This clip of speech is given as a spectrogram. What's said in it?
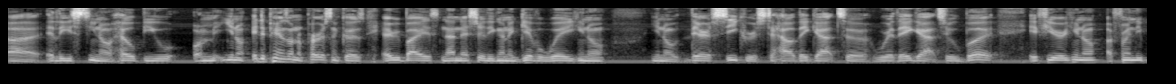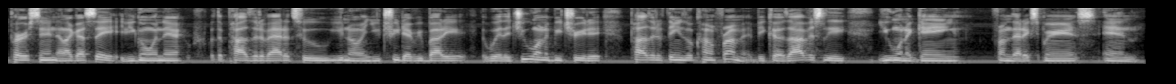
uh, at least you know help you or you know it depends on the person because everybody's not necessarily gonna give away you know you know their secrets to how they got to where they got to but if you're you know a friendly person and like i say if you go in there with a positive attitude you know and you treat everybody the way that you want to be treated positive things will come from it because obviously you want to gain from that experience and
